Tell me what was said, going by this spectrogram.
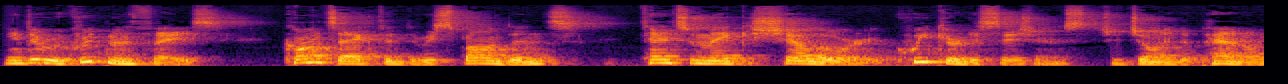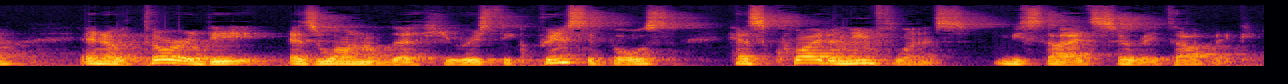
In the recruitment phase, contacted respondents tend to make shallower, quicker decisions to join the panel, and authority, as one of the heuristic principles, has quite an influence besides survey topic.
